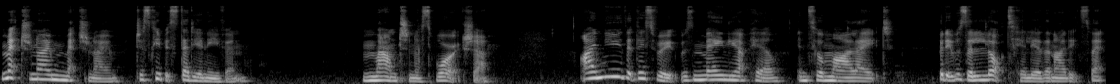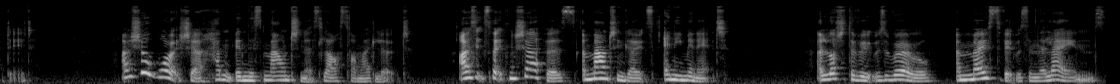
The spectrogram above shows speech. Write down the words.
metronome, metronome, just keep it steady and even. Mountainous Warwickshire. I knew that this route was mainly uphill until mile eight, but it was a lot hillier than I'd expected. I'm sure Warwickshire hadn't been this mountainous last time I'd looked. I was expecting Sherpas and mountain goats any minute. A lot of the route was rural, and most of it was in the lanes,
